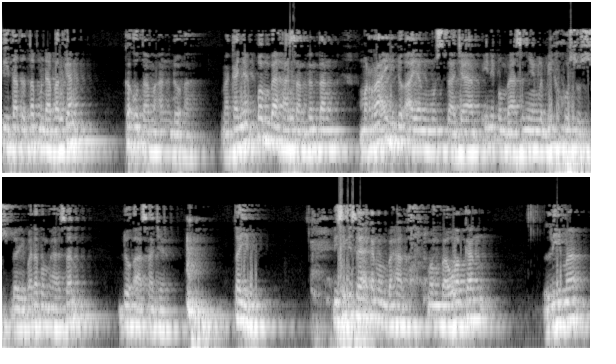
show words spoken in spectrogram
kita tetap mendapatkan keutamaan doa. Makanya pembahasan tentang meraih doa yang mustajab ini pembahasan yang lebih khusus daripada pembahasan doa saja. Tayyib. Di sini saya akan membahas, membawakan lima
